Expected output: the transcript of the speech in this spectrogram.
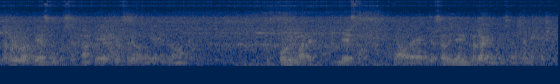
થોડી વાર બેસવું પડશે, કારણ કે એડજસ્ટ લેવા ગયા એટલા માટે. તો થોડી માટે બેસો. ત્યાં આપણે એડજસ્ટ આવી જાય લગાડીને પછી આપણે નીકળીએ.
